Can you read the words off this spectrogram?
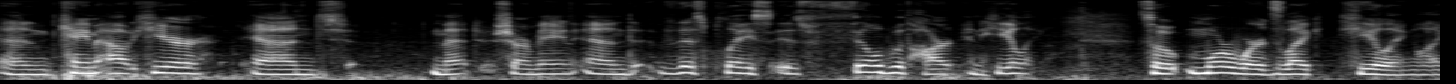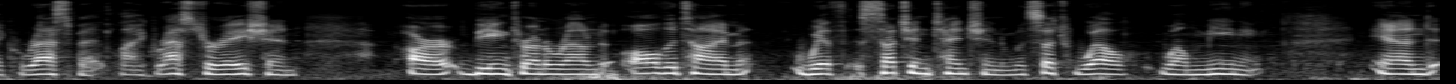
and came out here and met Charmaine. And this place is filled with heart and healing. So, more words like healing, like respite, like restoration are being thrown around all the time with such intention with such well, well meaning. And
